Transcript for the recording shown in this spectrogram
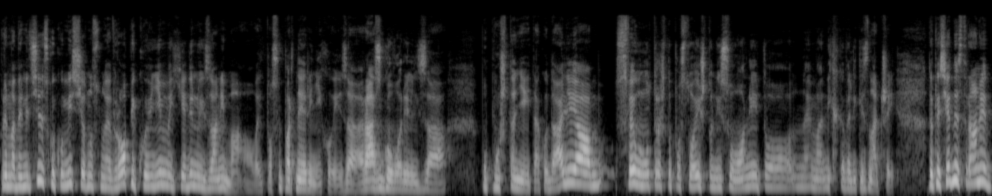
prema Venecijanskoj komisiji, odnosno Evropi, koja njima ih jedino ih zanima, ovaj, to su partneri njihovi za razgovor ili za popuštanje i tako dalje, a sve unutra što postoji što nisu oni, to nema nikakav veliki značaj. Dakle, s jedne strane,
